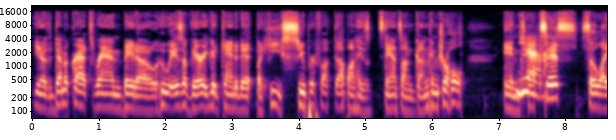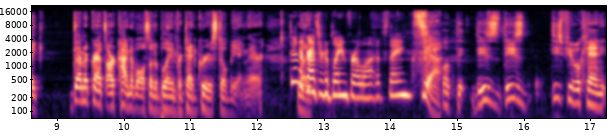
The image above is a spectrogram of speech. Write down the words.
you know the Democrats ran Beto who is a very good candidate but he super fucked up on his stance on gun control in Yeah. Texas so like Democrats are kind of also to blame for Ted Cruz still being there Democrats are to blame for a lot of things. yeah Look, th- these these these people can't.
